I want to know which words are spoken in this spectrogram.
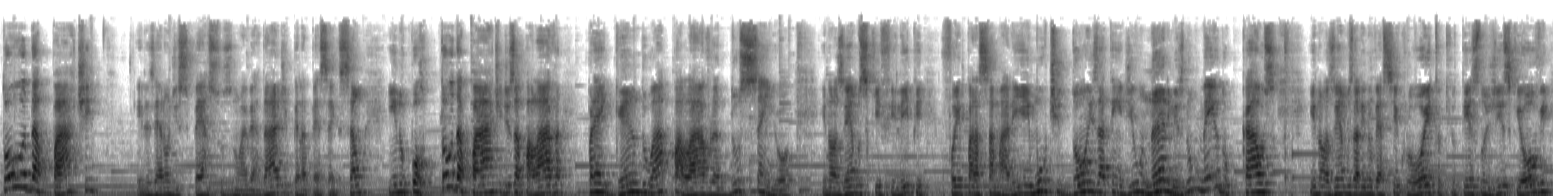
toda parte, eles eram dispersos, não é verdade, pela perseguição, indo por toda parte, diz a palavra, pregando a palavra do Senhor. E nós vemos que Filipe foi para Samaria e multidões atendiam unânimes no meio do caos. E nós vemos ali no versículo 8 que o texto nos diz que houve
